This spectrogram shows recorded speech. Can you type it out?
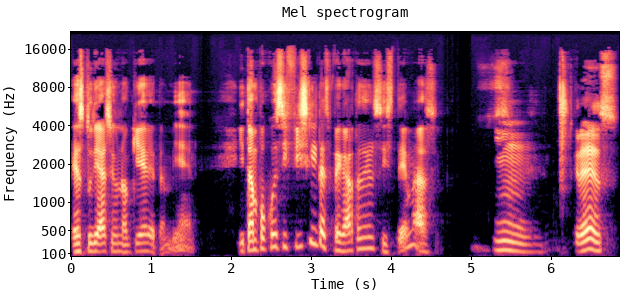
estudiar si uno quiere también. Y tampoco es difícil despegarte del sistema. Mm, ¿Crees?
